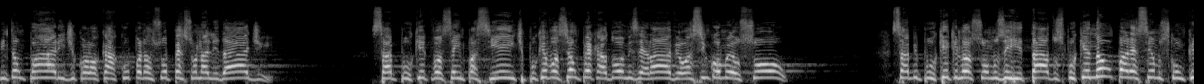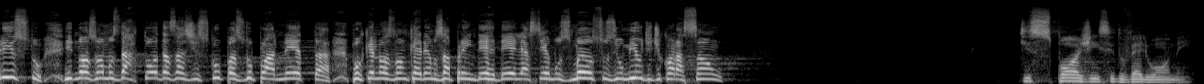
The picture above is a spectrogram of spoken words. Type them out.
então pare de colocar a culpa na sua personalidade. Sabe por que você é impaciente? Porque você é um pecador miserável, assim como eu sou. Sabe por que, nós somos irritados? Porque não parecemos com Cristo e nós vamos dar todas as desculpas do planeta, porque nós não queremos aprender dele a sermos mansos e humildes de coração. Despojem-se do velho homem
